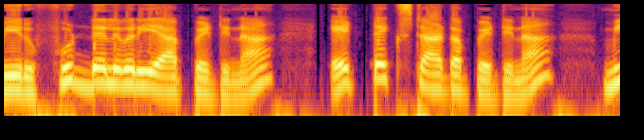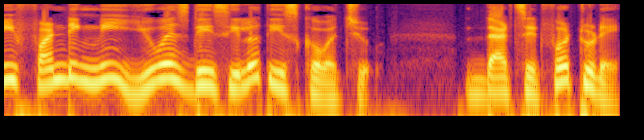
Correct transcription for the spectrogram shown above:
మీరు ఫుడ్ డెలివరీ యాప్ పెట్టినా ఎట్టెక్ స్టార్టప్ పెట్టినా మీ ఫండింగ్ని యూఎస్డీసీలో తీసుకోవచ్చు. దాట్స్ ఇట్ ఫర్ టుడే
